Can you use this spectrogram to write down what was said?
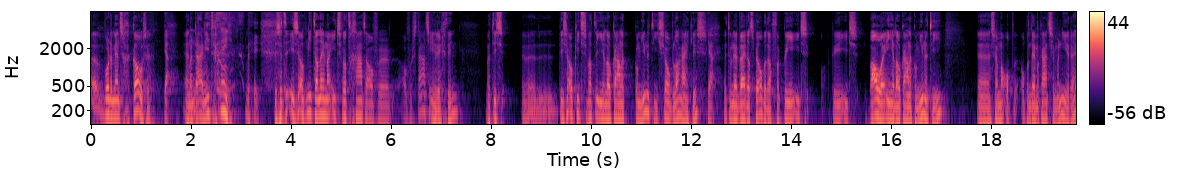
eh, worden mensen gekozen. Ja, En- maar daar niet. Nee. nee. Dus het is ook niet alleen maar iets wat gaat over, over staatsinrichting. Maar het is, het is ook iets wat in je lokale community zo belangrijk is. Ja. En toen hebben wij dat spel bedacht van kun je iets, kun je iets bouwen in je lokale community. eh, zeg maar op, op een democratische manier. Hè? Ja.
